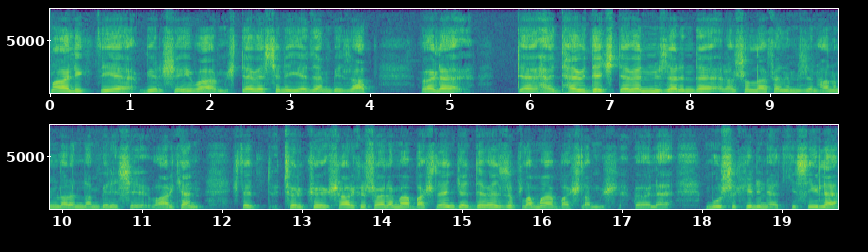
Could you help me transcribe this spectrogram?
Malik diye bir şey varmış. Devesini yeden bir zat. Öyle de, hevdeç devenin üzerinde Resulullah Efendimizin hanımlarından birisi varken işte türkü şarkı söylemeye başlayınca deve zıplamaya başlamış. Böyle musikinin etkisiyle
